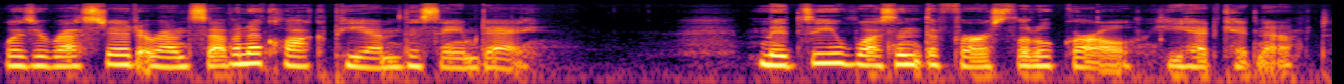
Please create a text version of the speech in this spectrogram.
was arrested around 7 o'clock p.m. the same day. Midsi wasn't the first little girl he had kidnapped.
